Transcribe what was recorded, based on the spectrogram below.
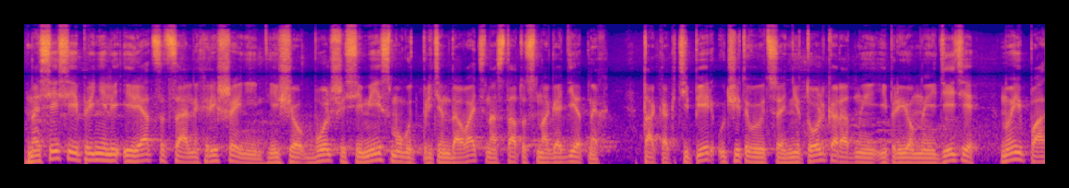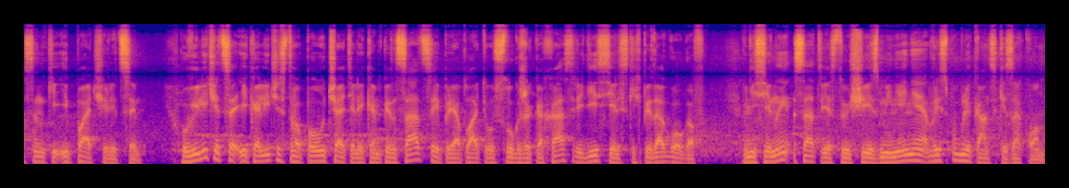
На сессии приняли и ряд социальных решений. Еще больше семей смогут претендовать на статус многодетных – так как теперь учитываются не только родные и приемные дети, но и пасынки и падчерицы. Увеличится и количество получателей компенсации при оплате услуг ЖКХ среди сельских педагогов. Внесены соответствующие изменения в республиканский закон.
